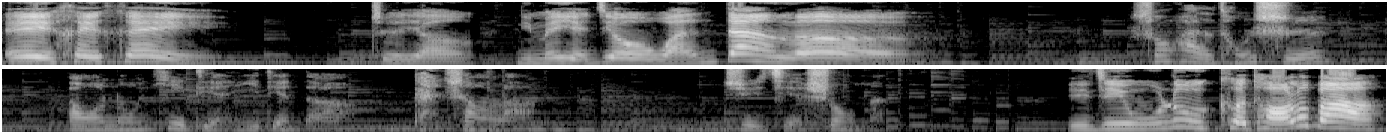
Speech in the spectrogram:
哎嘿嘿，这样你们也就完蛋了。说话的同时，霸王龙一点一点的赶上了巨节兽们，已经无路可逃了吧？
